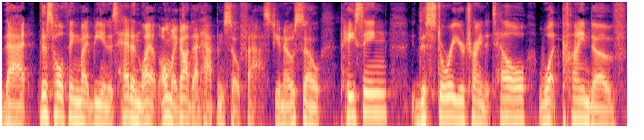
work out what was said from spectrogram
that this whole thing might be in his head and like oh my god that happened so fast you know so pacing the story you're trying to tell what kind of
